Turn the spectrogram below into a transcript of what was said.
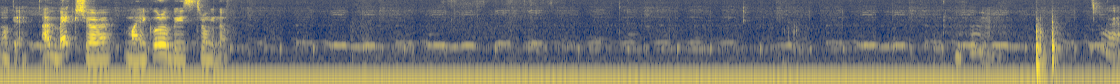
Okay, I make sure my group is strong enough. Mm-hmm. Okay.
